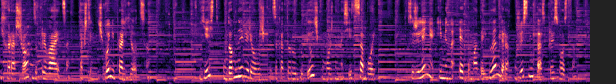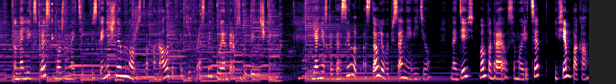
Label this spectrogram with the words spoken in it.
и хорошо закрывается, так что ничего не прольется. Есть удобная веревочка, за которую бутылочку можно носить с собой. К сожалению, именно эта модель блендера уже снята с производства. Но на AliExpress можно найти бесконечное множество аналогов таких простых блендеров с бутылочками. Я несколько ссылок оставлю в описании видео. Надеюсь, вам понравился мой рецепт и всем пока!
